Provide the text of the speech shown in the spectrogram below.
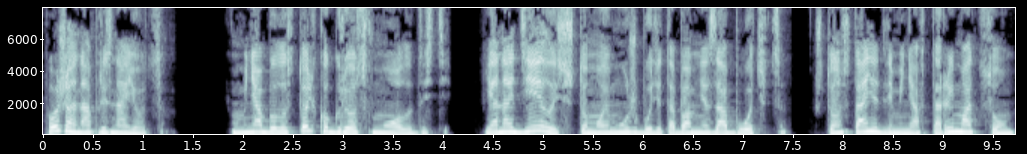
Позже она признается. У меня было столько грез в молодости. Я надеялась, что мой муж будет обо мне заботиться, что он станет для меня вторым отцом,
